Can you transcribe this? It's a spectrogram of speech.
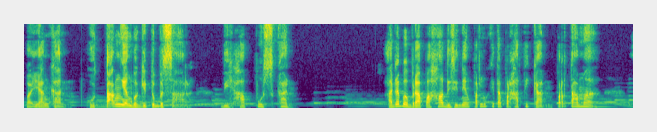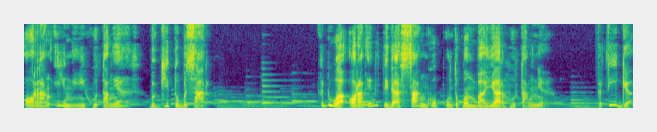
Bayangkan, hutang yang begitu besar dihapuskan. Ada beberapa hal di sini yang perlu kita perhatikan. Pertama, orang ini hutangnya begitu besar. Kedua, orang ini tidak sanggup untuk membayar hutangnya. Ketiga,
